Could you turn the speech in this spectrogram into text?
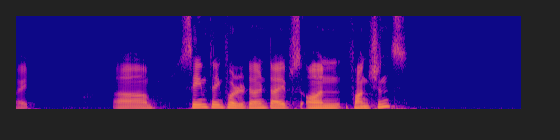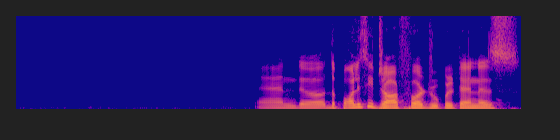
Right? Uh, same thing for return types on functions. And uh, the policy draft for Drupal 10 is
